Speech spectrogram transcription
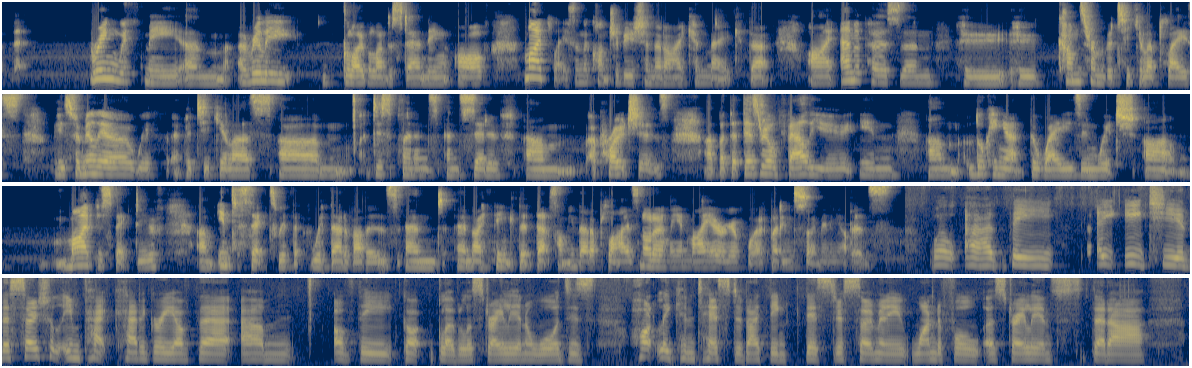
bring with me um, a really global understanding of my place and the contribution that I can make. That I am a person who who comes from a particular place, who's familiar with a particular um, discipline and, and, set of um, approaches, uh, but that there's real value in um, looking at the ways in which um, my perspective um, intersects with with that of others, and and I think that that's something that applies not only in my area of work but in so many others. Well, uh, the each year the social impact category of the um, of the Global Australian Awards is hotly contested. I think there's just so many wonderful Australians that are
